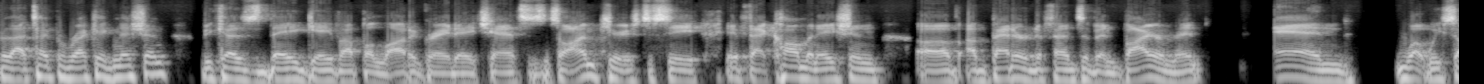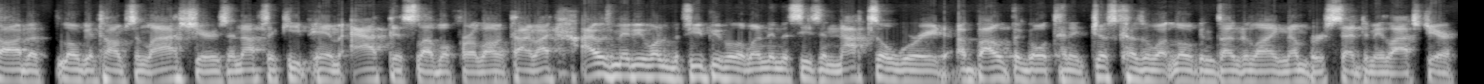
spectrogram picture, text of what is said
for that type of recognition because they gave up a lot of grade A chances. And so I'm curious to see if that combination of a better defensive environment and what we saw to Logan Thompson last year is enough to keep him at this level for a long time. I, I was maybe one of the few people that went in the season not so worried about the goaltending just because of what Logan's underlying numbers said to me last year.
